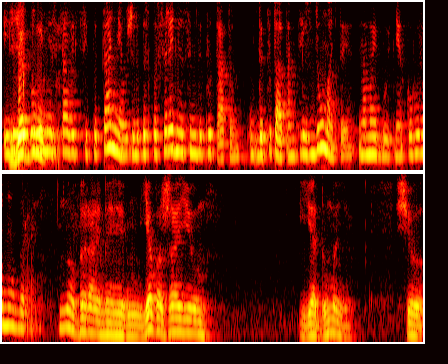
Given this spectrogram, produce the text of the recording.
і Я люди думаю- повинні ставити ці питання вже безпосередньо цим депутатам, депутатам, плюс думати на майбутнє, кого вони обирають. Ну, обираємо. Я вважаю, я думаю, що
